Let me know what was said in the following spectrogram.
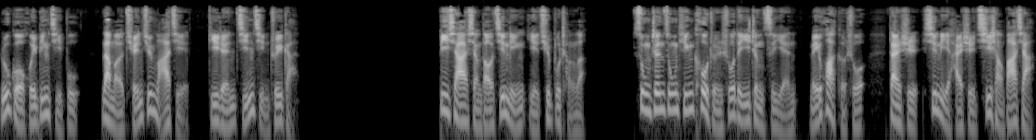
如果回兵几步，那么全军瓦解，敌人紧紧追赶。陛下想到金陵也去不成了。宋真宗听寇准说的义正辞严，没话可说，但是心里还是七上八下，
